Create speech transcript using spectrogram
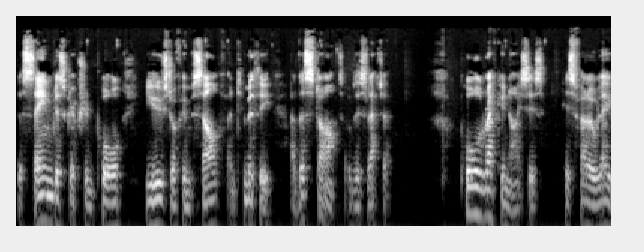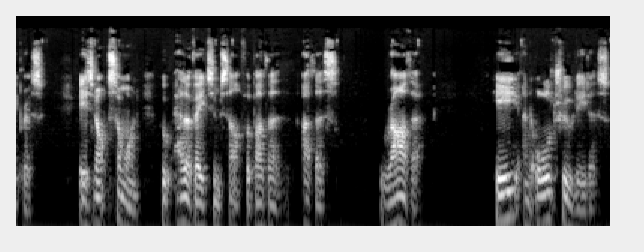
the same description Paul used of himself and Timothy at the start of this letter. Paul recognizes his fellow laborers. He is not someone who elevates himself above others. Rather, he and all true leaders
